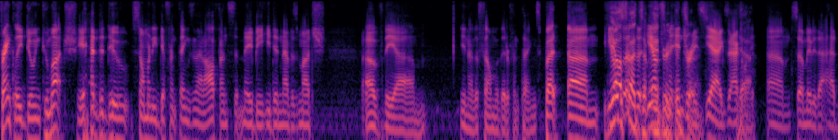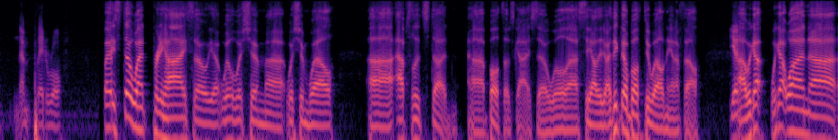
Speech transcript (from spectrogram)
frankly doing too much. He had to do so many different things in that offense that maybe he didn't have as much of the um, you know the film with the different things. But um, he, He also, also had some, he had injury some injuries. concerns. Yeah, exactly. Um, so maybe that had played a role. but he still went pretty high. So yeah, we'll wish him uh, wish him well. Uh, absolute stud, uh, both those guys. So we'll uh, see how they do. I think they'll both do well in the NFL. Yep. Uh, we got we got one uh,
